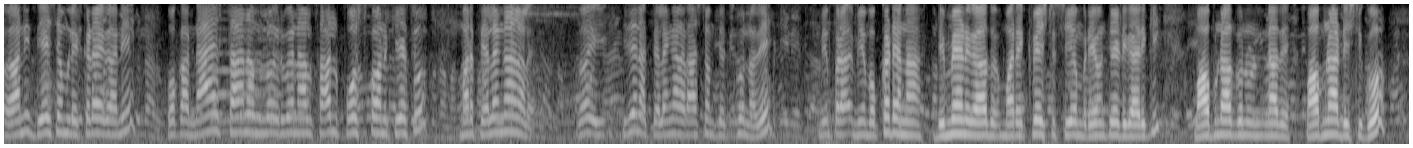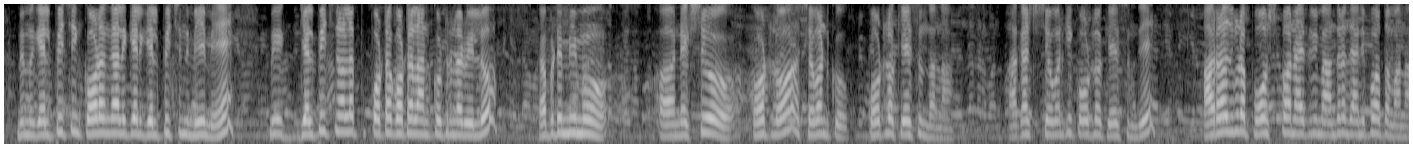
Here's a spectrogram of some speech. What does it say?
కానీ దేశంలో ఎక్కడే కానీ ఒక న్యాయస్థానంలో ఇరవై నాలుగు సార్లు పోస్ట్ పోన్ కేసు మన తెలంగాణలో. ఇదే నా ఇదేనా తెలంగాణ రాష్ట్రం తెచ్చుకున్నది? మేము ప్ర- మేము ఒక్కటేనా? డిమాండ్ కాదు. మా రిక్వెస్ట్ సీఎం రేవంత్ రెడ్డి గారికి మాపునాగు ఉన్నది మాపునాడు డిస్టిక్ మేము గెలిపించి కోడంగాలికి వెళ్ళి గెలిపించింది మేమే. మీ గెలిపించిన వాళ్ళ పొట్టగొట్టాలనుకుంటున్నారు వీళ్ళు. కాబట్టి మేము నెక్స్ట్ కోర్టులో సెవెన్కు కోర్టులో కేసు ఉందన్న ఆగస్టు సెవెన్కి కోర్టులో కేసు ఉంది ఆ రోజు కూడా పోస్ట్ పోన్ అయితే మేము అందరం చనిపోతాం అన్న.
